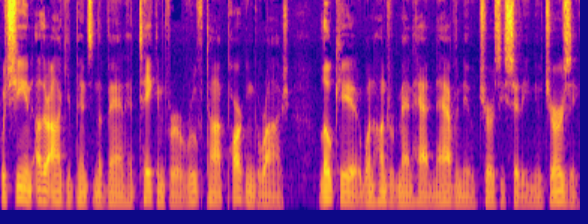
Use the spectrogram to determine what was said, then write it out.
which he and other occupants in the van had taken for a rooftop parking garage located at 100 Manhattan Avenue, Jersey City, New Jersey,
